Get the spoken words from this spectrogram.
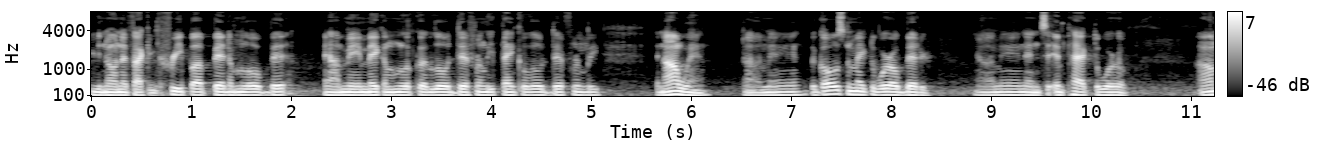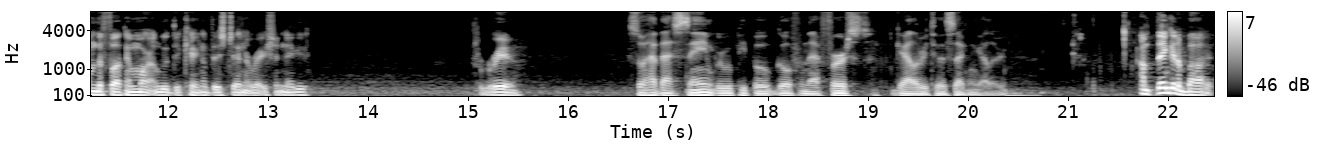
you know, and if I can creep up in them a little bit, you know I mean, make them look a little differently, think a little differently, then I win. You know I mean? The goal is to make the world better, you know what I mean, and to impact the world. I'm the fucking Martin Luther King of this generation, nigga. For real. So have that same group of people go from that first gallery to the second gallery. I'm thinking about it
